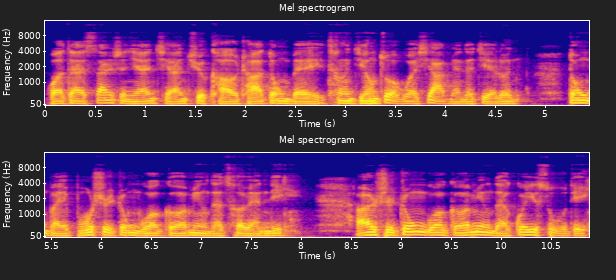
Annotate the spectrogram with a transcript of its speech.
我在三十年前去考察东北，曾经做过下面的结论：东北不是中国革命的策源地，而是中国革命的归宿地。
